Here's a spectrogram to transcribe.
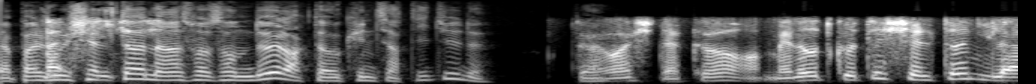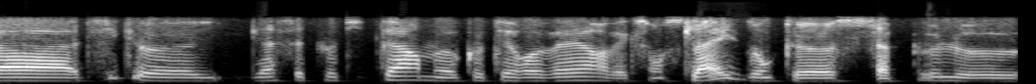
vas pas Bah, jouer. Shelton à 1,62 alors que t'as aucune certitude. Euh, ouais, je suis d'accord. Mais de l'autre côté, Shelton, il a, tu sais qu'il a cette petite arme côté revers avec son slide, donc euh, ça peut le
